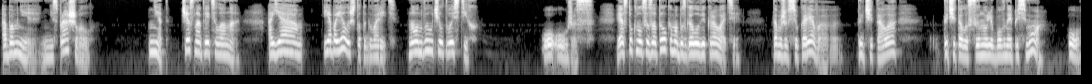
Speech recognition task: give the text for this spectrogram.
«Обо мне не спрашивал?» «Нет», — честно ответила она. «А я... я боялась что-то говорить, но он выучил твой стих». «О, ужас!» Я стукнулся затылком об изголовье кровати. «Там же все коряво. Ты читала... Ты читала сыну любовное письмо? О!»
